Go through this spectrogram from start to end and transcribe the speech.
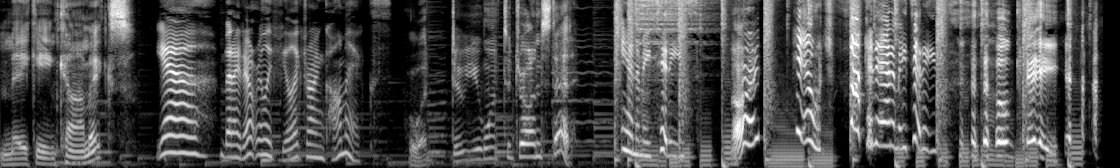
Making comics? Yeah, but I don't really feel like drawing comics. What do you want to draw instead? Anime titties. Alright. Huge fucking anime titties! okay.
